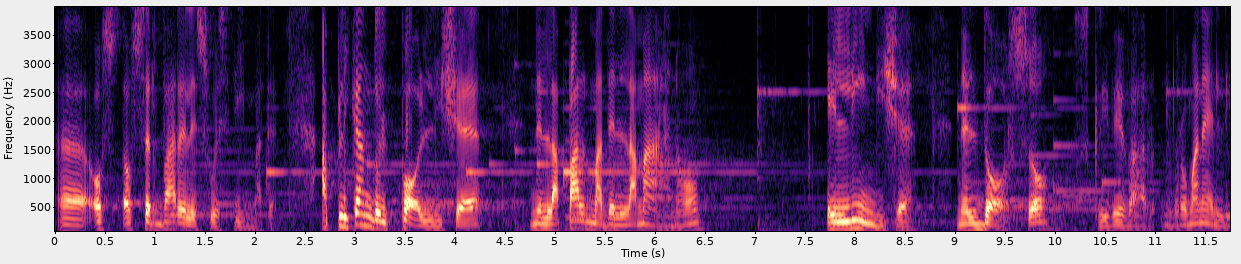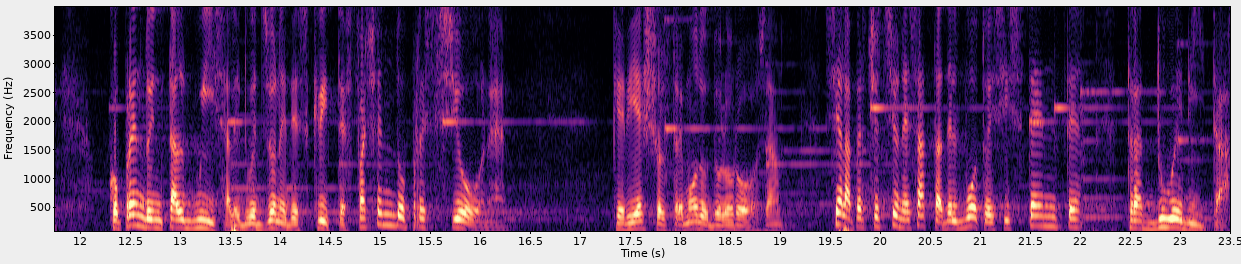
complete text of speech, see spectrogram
eh, os osservare le sue stimmate. Applicando il pollice nella palma della mano e l'indice nel dorso, scriveva Romanelli, coprendo in tal guisa le due zone descritte e facendo pressione, che riesce oltremodo dolorosa, sia la percezione esatta del vuoto esistente tra due dita,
